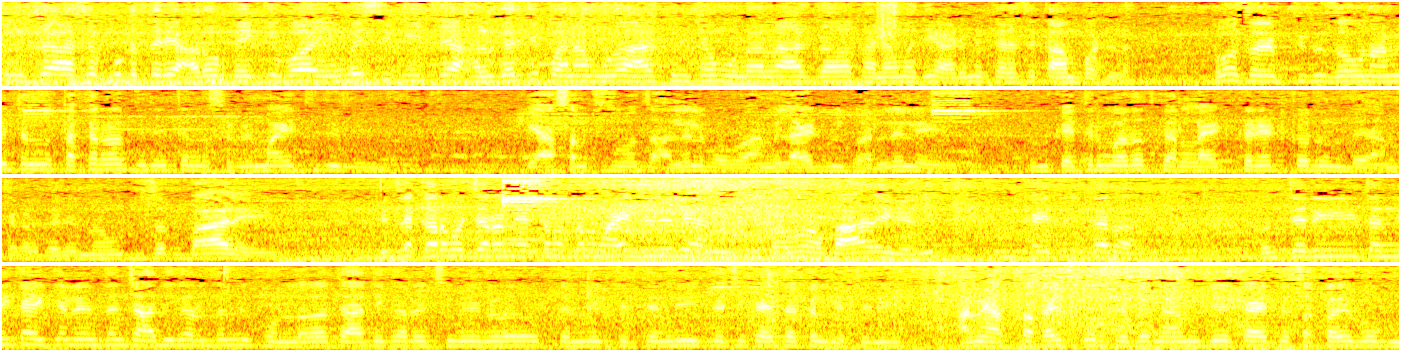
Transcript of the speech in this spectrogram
तुमचं असं कुठंतरी आरोप आहे की बा एम एस सी बीच्या हलगर्जीपणामुळं आज तुमच्या मुलाला आज दवाखान्यामध्ये ॲडमिट करायचं काम पडलं. हो साहेब तिथे जाऊन आम्ही त्यांना तक्रार दिली त्यांना सगळी माहिती दिली. की असं आमच्यासोबत झालेलं बाबा आम्ही लाइट बिल भरलेले आहे. तुम्ही काहीतरी मदत करा लाइट कनेक्ट करून द्या. आमच्याकडे घरी नऊ दिवसात बाळ आहे. तिथल्या कर्मचाऱ्यांनी याच्याबद्दल माहिती दिली आम्ही की बाबा बाळ आहे घरी. तुम्ही काहीतरी करा. पण तरी त्यांनी काय केलं त्यांच्या अधिकाऱ्याला त्यांनी फोन लावला. त्या अधिकाऱ्याची वेगळं त्यांनी त्यांनी त्याची काही दखल घेतली नाही. आम्ही आता काहीच करू शकत नाही. आम्ही जे काय ते सकाळी बघू.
